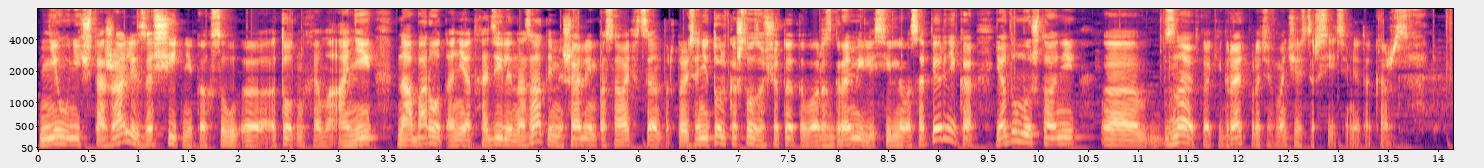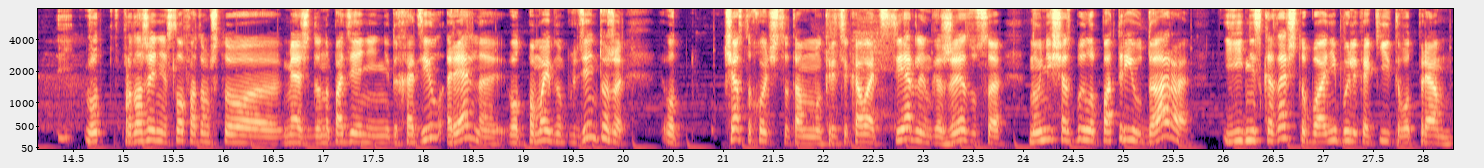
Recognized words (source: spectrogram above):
не уничтожали защитников э, Тоттенхэма, они наоборот, они отходили назад и мешали им пасовать в центр. То есть они только что за счет этого разгромили сильного соперника. Я думаю, что они э, знают, как играть против Манчестер Сити, мне так кажется вот в продолжение слов о том, что мяч до нападения не доходил, реально, вот по моим наблюдениям тоже, вот часто хочется там критиковать Стерлинга, Жезуса, но у них сейчас было по три удара, и не сказать, чтобы они были какие-то вот прям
